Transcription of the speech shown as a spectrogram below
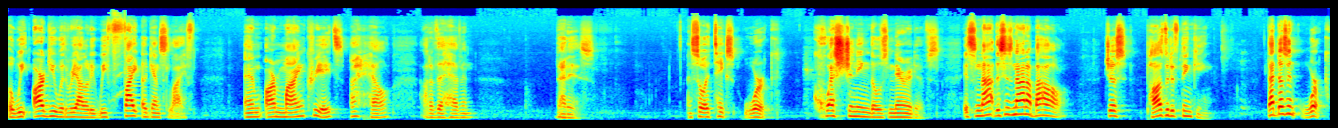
But we argue with reality, we fight against life. And our mind creates a hell out of the heaven that is. And so it takes work questioning those narratives. It's not, this is not about just positive thinking. That doesn't work.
